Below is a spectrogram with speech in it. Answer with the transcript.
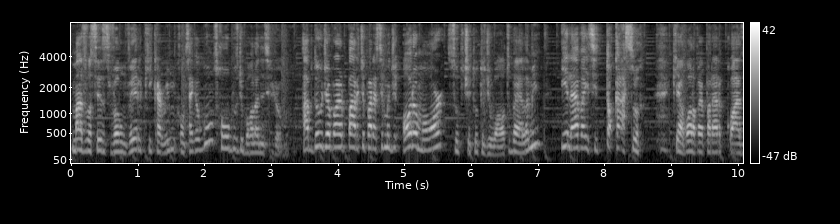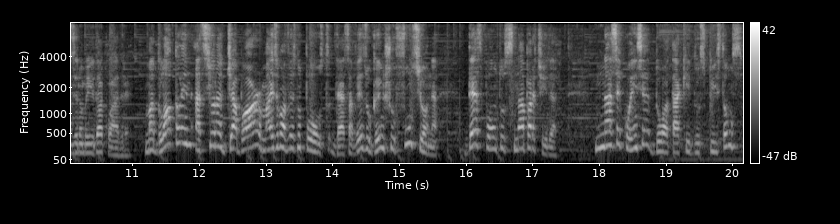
mas vocês vão ver que Kareem consegue alguns roubos de bola nesse jogo. Abdul-Jabbar parte para cima de Otto Moore, substituto de Walt Bellamy, e leva esse tocaço que a bola vai parar quase no meio da quadra. McLaughlin aciona Jabbar mais uma vez no post, dessa vez o gancho funciona, 10 pontos na partida. Na sequência do ataque dos Pistons,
